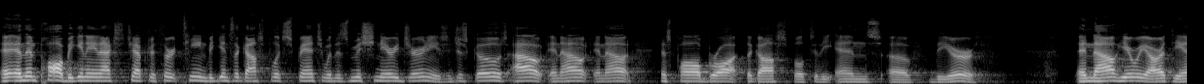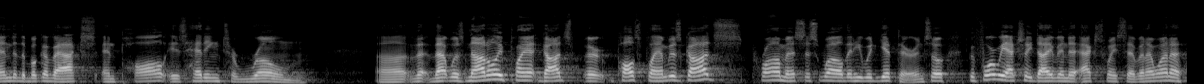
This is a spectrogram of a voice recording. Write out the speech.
And, and then Paul, beginning in Acts chapter 13, begins the gospel expansion with his missionary journeys and just goes out and out and out as Paul brought the gospel to the ends of the earth. And now here we are at the end of the book of Acts, and Paul is heading to Rome. Uh, that, that was not only plan, God's, Paul's plan, but it was God's promise as well that he would get there. And so before we actually dive into Acts 27, I want to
